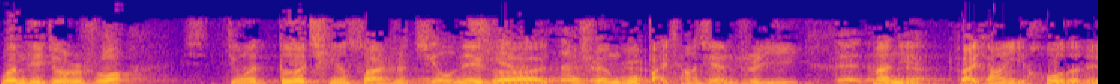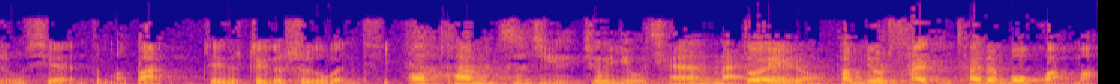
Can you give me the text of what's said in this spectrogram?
问题就是说，因为德清算是有那个全国百强县之一，对对那你对百强以后的这种县怎么办？这个这个是个问题。哦，他们自己就有钱买这对种，。他们就是财财政拨款嘛，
